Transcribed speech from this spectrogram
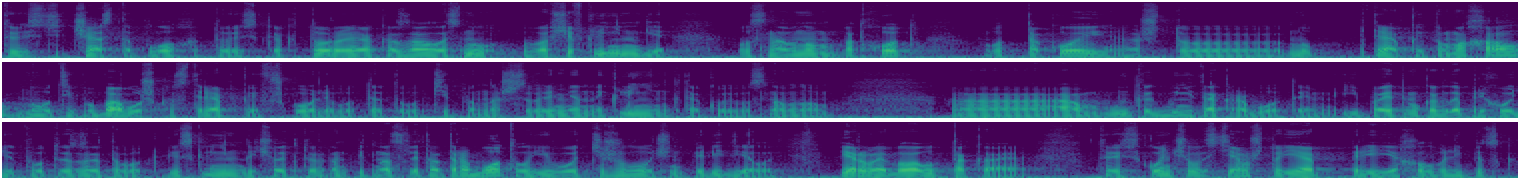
То есть часто плохо, то есть который оказалось, ну, вообще в клининге в основном подход вот такой, что, ну, тряпкой помахал, ну, вот типа бабушка с тряпкой в школе, вот это вот типа наш современный клининг такой в основном. А, а мы как бы не так работаем. И поэтому, когда приходит вот из этого, из клининга человек, который там 15 лет отработал, его тяжело очень переделать. Первая была вот такая. То есть кончилось тем, что я приехал в Липецк,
